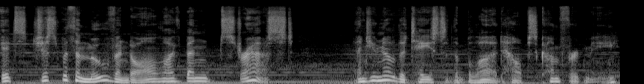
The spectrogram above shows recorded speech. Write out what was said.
It's just with the move and all, I've been stressed. And you know the taste of the blood helps comfort me.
